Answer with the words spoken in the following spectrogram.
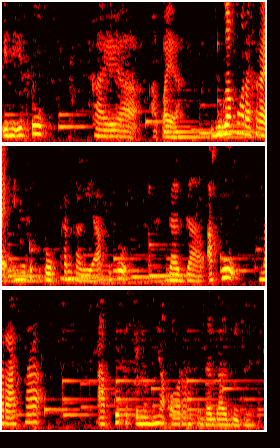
Ini itu kayak apa ya juga aku ngerasa kayak ini tuh kutukan kali ya aku tuh gagal. Aku merasa aku sepenuhnya orang penggagal gini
